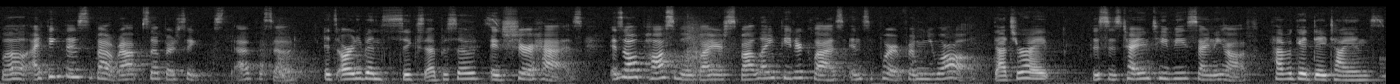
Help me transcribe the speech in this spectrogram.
Well, I think this about wraps up our sixth episode. It's already been six episodes? It sure has. It's all possible by our Spotlight Theater class and support from you all. That's right. This is Titan TV signing off. Have a good day, Titans.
